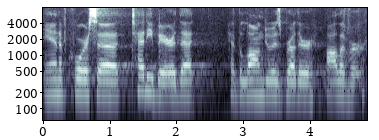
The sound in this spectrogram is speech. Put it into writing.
And of course, a teddy bear that had belonged to his brother Oliver.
